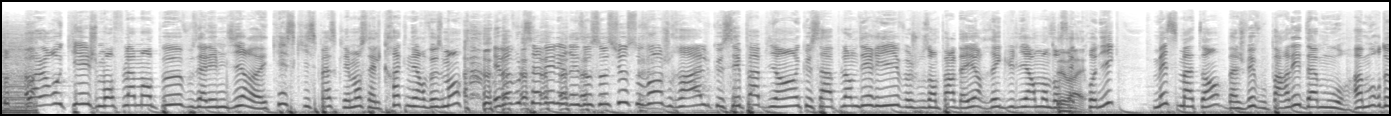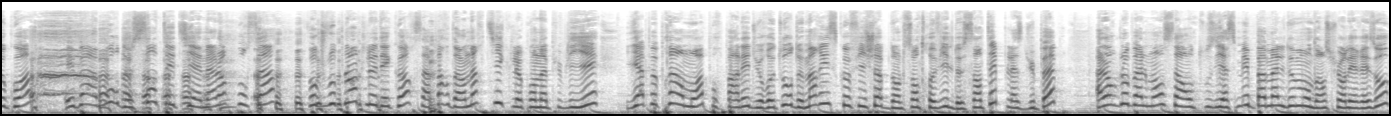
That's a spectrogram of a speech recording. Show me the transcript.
Bon, alors ok, je m'enflamme un peu, vous allez me dire, euh, qu'est-ce qui se passe Clémence, elle craque nerveusement Et ben vous le savez, les réseaux sociaux, souvent je râle que c'est pas bien, que ça a plein de dérives, je vous en parle d'ailleurs régulièrement dans cette vrai. chronique. Mais ce matin, bah, je vais vous parler d'amour. Amour de quoi? Eh ben amour de Saint-Étienne. Alors pour ça, faut que je vous plante le décor. Ça part d'un article qu'on a publié il y a à peu près un mois pour parler du retour de Mary's Coffee Shop dans le centre-ville de saint place du Peuple. Alors globalement, ça a enthousiasmé pas mal de monde hein, sur les réseaux.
